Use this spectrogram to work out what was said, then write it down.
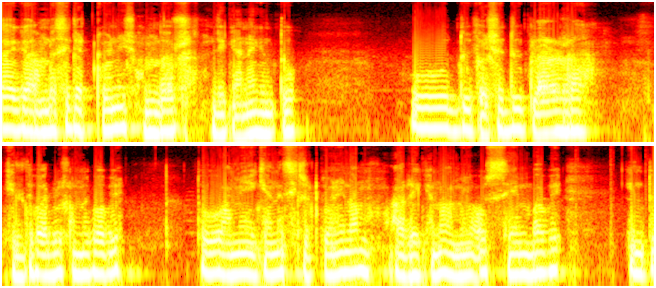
জায়গা আমরা সিলেক্ট করে নিই, সুন্দর যেখানে কিন্তু ও দুই পাশে দুই প্লেয়াররা খেলতে পারবে সুন্দরভাবে। তো আমি এখানে সিলেক্ট করে নিলাম, আর এখানে আমি ও সেমভাবে কিন্তু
